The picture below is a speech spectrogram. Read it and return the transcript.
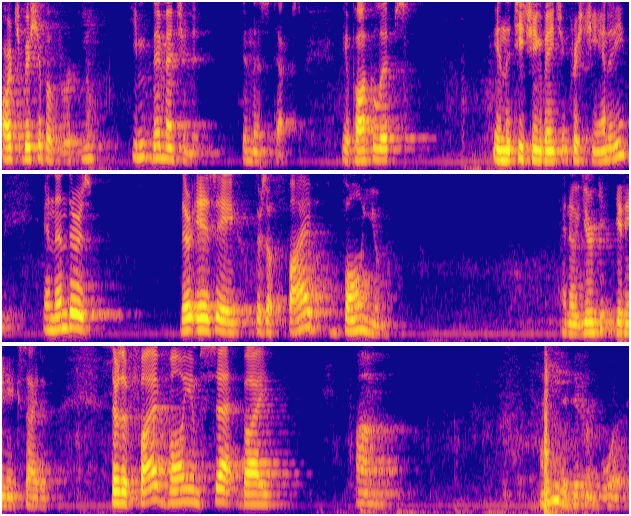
Archbishop Averky. He, they mentioned it in this text. The Apocalypse in the teaching of ancient Christianity. And then there's there is a there's a five volume I know you're getting excited. There's a five volume set by. Um, I need a different board.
